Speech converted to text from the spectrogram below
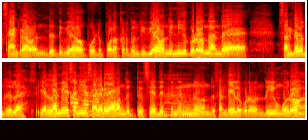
சாண்ட்ரா வந்து திவ்யாவை போட்டு பொழக்கிறதும் திவ்யா வந்து இன்னைக்கு கூட வந்து அந்த சண்டை வந்ததுல எல்லாமே சனியை சகடையா வந்துட்டு சேர்ந்துட்டுங்கன்னு வந்து சண்டையில கூட வந்து இவங்க வருவாங்க.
